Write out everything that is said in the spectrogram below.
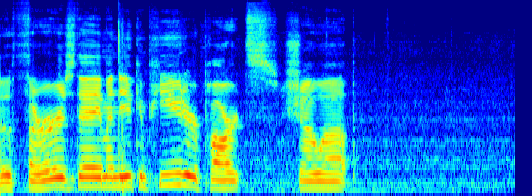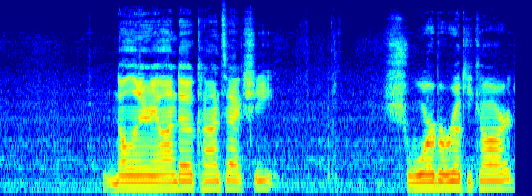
Oh, Thursday, my new computer parts show up. Nolan Arenado contact sheet. Schwarber rookie card.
